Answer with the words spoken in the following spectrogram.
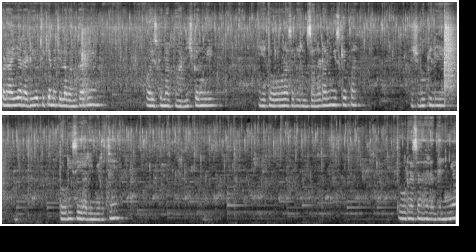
कढ़ाई है रेडी हो चुकी है, मैं चूल्हा बंद कर रही हूँ और इसको मैं गार्निश करूँगी। ये थोड़ा सा गर्म मसाला डालूँगी इसके ऊपर। खुशबू के लिए थोड़ी सी हरी मिर्चें। थोड़ा सा हरा धनिया।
